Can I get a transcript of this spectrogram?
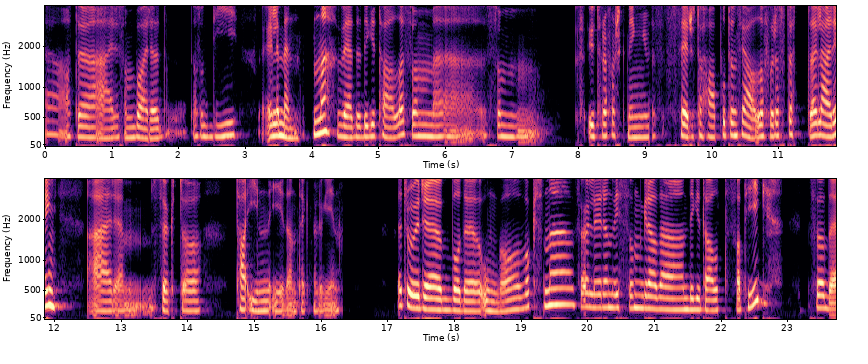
At det er liksom bare Altså de elementene ved det digitale som, eh, som ut fra forskning ser ut til å ha potensial for å støtte læring, er um, søkt å ta inn i den teknologien. Jeg tror eh, både unge og voksne føler en viss sånn grad av digitalt fatigue. Så det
